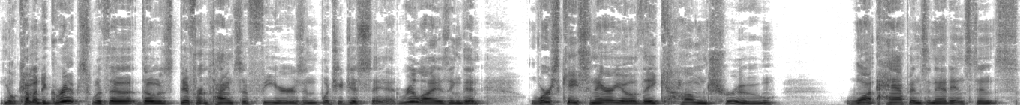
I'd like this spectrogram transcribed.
you know, coming to grips with the, those different types of fears and what you just said, realizing that worst case scenario, they come true. What happens in that instance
